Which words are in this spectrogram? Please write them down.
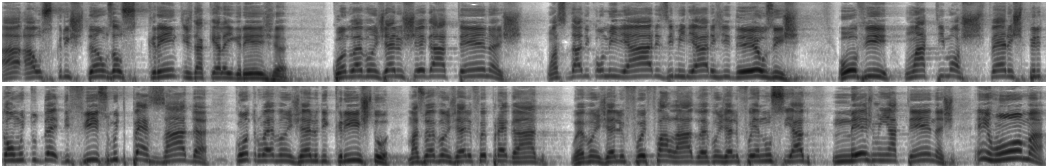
a, aos cristãos, aos crentes daquela igreja. Quando o evangelho chega a Atenas, uma cidade com milhares e milhares de deuses, houve uma atmosfera espiritual muito difícil, muito pesada contra o evangelho de Cristo, mas o evangelho foi pregado. O evangelho foi falado, o evangelho foi anunciado, mesmo em Atenas, em Roma,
